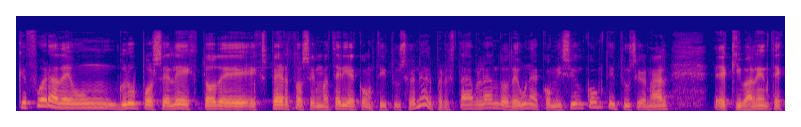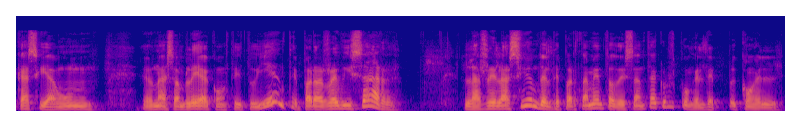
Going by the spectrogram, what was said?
que fuera de un grupo selecto de expertos en materia constitucional, pero está hablando de una comisión constitucional equivalente casi a un una asamblea constituyente para revisar la relación del departamento de Santa Cruz con el, con el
